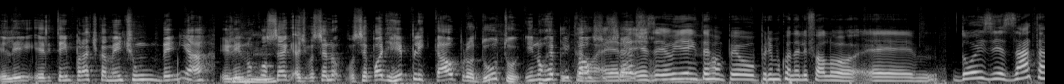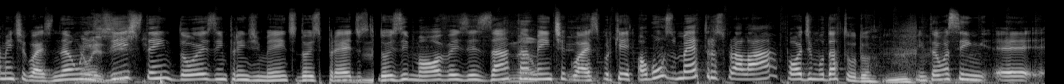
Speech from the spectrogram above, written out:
Ele, ele tem praticamente um DNA. Ele Uhum. não consegue. Você, não, você pode replicar o produto e não replicar Então, o sucesso. era, eu ia interromper o primo quando ele falou é, dois exatamente iguais. Não, Não existem dois empreendimentos, dois prédios, dois imóveis exatamente iguais, porque alguns metros pra lá pode mudar tudo. Então, assim, é,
